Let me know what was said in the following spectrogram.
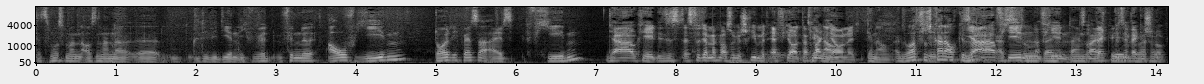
das muss man auseinander äh, dividieren. Ich würd, finde auf jeden deutlich besser als jeden. ja, okay, dieses, das wird ja manchmal auch so geschrieben mit FJ, das mag ich auch nicht. Genau. Also du hast es gerade auch gesagt. Ja, auf jeden, du auf dein, jeden. Dein So Beispiel bisschen gebracht weggeschluckt.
